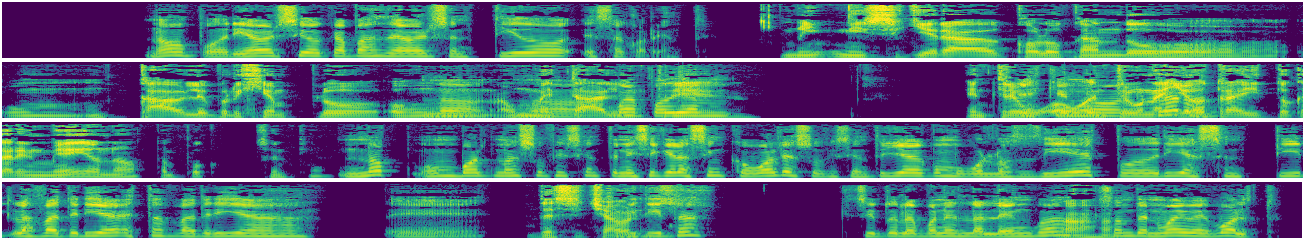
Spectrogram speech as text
no, podría haber sido capaz de haber sentido esa corriente. Ni, ni siquiera colocando un, un cable, por ejemplo, o un, No, un no. metal Bueno, entre, podían- entre, Es un- que o no, entre una y otra y tocar en medio, ¿no? Tampoco, ¿se entiende? No, un volt no es suficiente, ni siquiera 5 volts es suficiente. Ya como por los 10 podrías sentir las baterías, estas baterías eh, Desechables. chiquititas, si tú le pones la lengua, Ajá. son de 9 volts.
